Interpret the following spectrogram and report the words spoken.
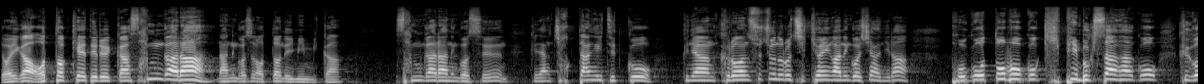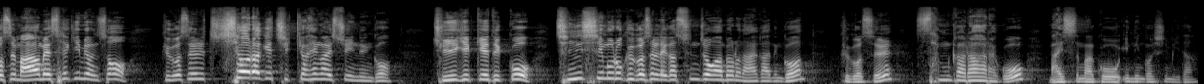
너희가 어떻게 들을까 삼가라라는 것은 어떤 의미입니까? 삼가라는 것은 그냥 적당히 듣고 그냥 그런 수준으로 지켜 행하는 것이 아니라 보고 또 보고 깊이 묵상하고 그것을 마음에 새기면서 그것을 치열하게 지켜 행할 수 있는 것, 주의 깊게 듣고 진심으로 그것을 내가 순종하며 나아가는 것, 그것을 삼가라라고 말씀하고 있는 것입니다.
